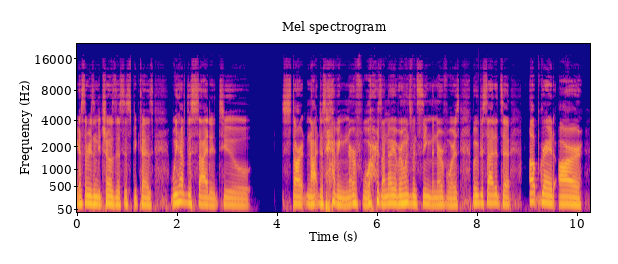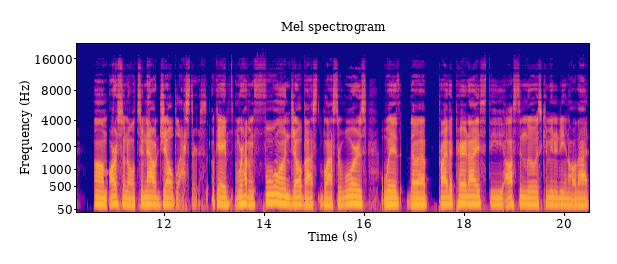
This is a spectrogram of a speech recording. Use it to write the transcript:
guess the reason you chose this is because we have decided to start not just having Nerf wars. I know everyone's been seeing the Nerf wars, but we've decided to upgrade our um, arsenal to now gel blasters. Okay, and we're having full on gel blast- blaster wars with the private paradise, the Austin Lewis community, and all that.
